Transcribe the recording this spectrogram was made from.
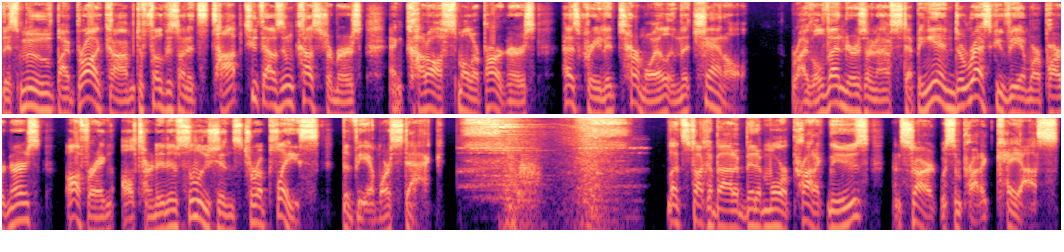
This move by Broadcom to focus on its top 2,000 customers and cut off smaller partners has created turmoil in the channel. Rival vendors are now stepping in to rescue VMware partners, offering alternative solutions to replace the VMware stack. Let's talk about a bit of more product news and start with some product chaos.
